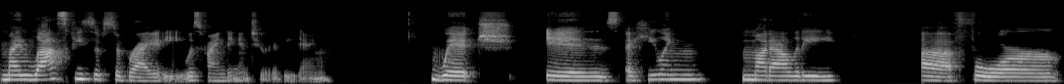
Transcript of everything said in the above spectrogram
my last piece of sobriety was finding intuitive eating, which is a healing modality uh, for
